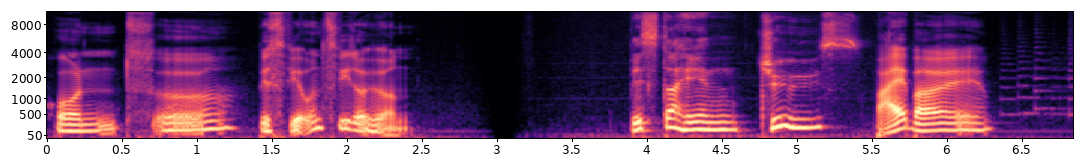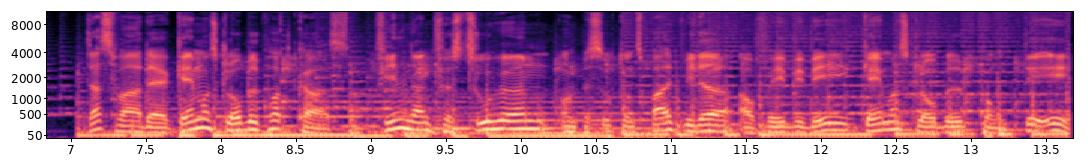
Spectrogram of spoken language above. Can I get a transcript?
Und äh, bis wir uns wieder hören. Bis dahin. Tschüss. Bye, bye. Das war der Gamers Global Podcast. Vielen Dank fürs Zuhören und besucht uns bald wieder auf www.gamersglobal.de.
